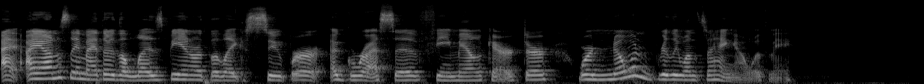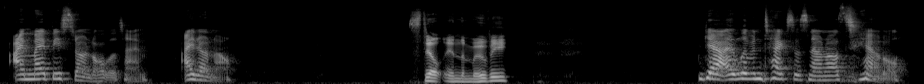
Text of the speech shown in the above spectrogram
I I honestly am either the lesbian or the like super aggressive female character where no one really wants to hang out with me. I might be stoned all the time. I don't know. Still in the movie? Yeah, I live in Texas now, not Seattle.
